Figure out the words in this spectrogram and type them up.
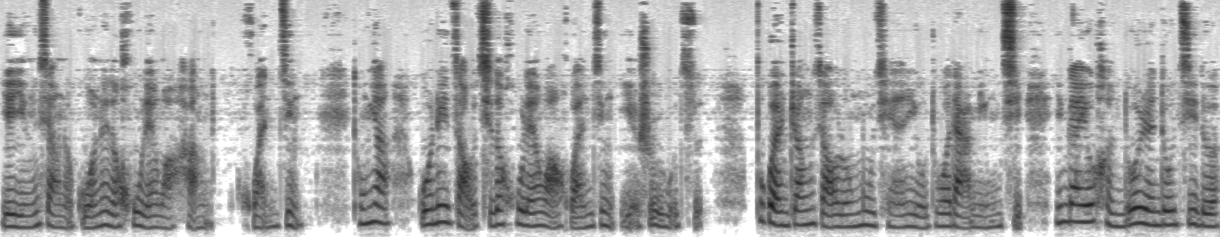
也影响着国内的互联网行环境。同样，国内早期的互联网环境也是如此。不管张小龙目前有多大名气，应该有很多人都记得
